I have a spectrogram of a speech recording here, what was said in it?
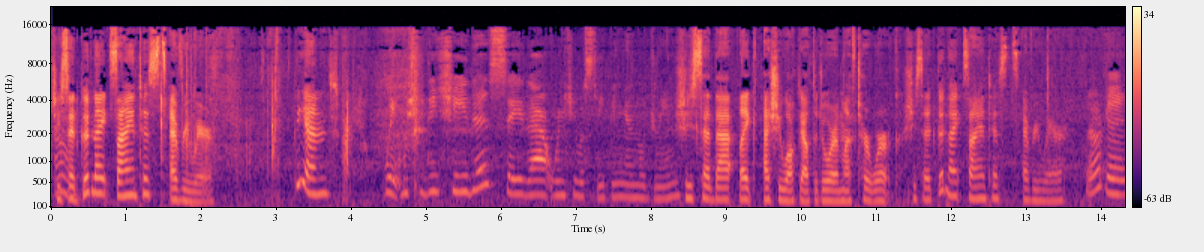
She Oh. said, Good night, scientists everywhere. The end. Wait, was she, did she just say that when she was sleeping in the dream? She said that like as she walked out the door and left her work. She said, Good night, scientists everywhere. Okay.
